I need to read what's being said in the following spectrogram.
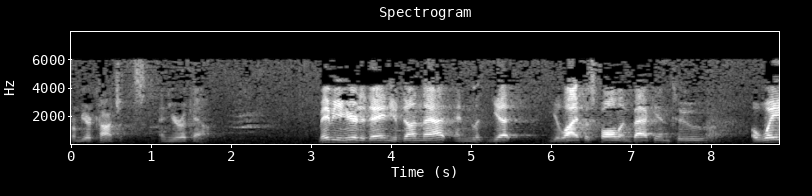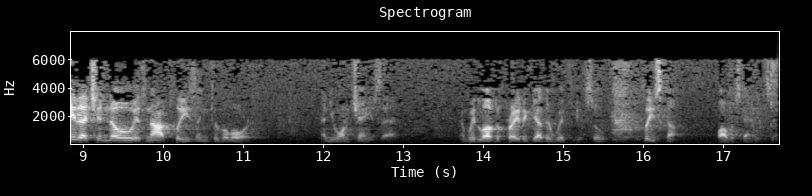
from your conscience and your account. Maybe you're here today and you've done that, and yet your life has fallen back into a way that you know is not pleasing to the Lord. And you want to change that. And we'd love to pray together with you. So please come while we're standing still.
